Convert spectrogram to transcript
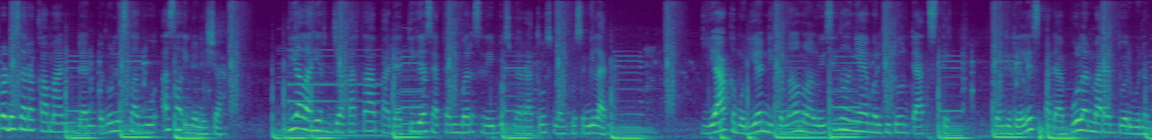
produser rekaman, dan penulis lagu asal Indonesia. Dia lahir di Jakarta pada 3 September 1999. Ia kemudian dikenal melalui singlenya yang berjudul That Stick yang dirilis pada bulan Maret 2016.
